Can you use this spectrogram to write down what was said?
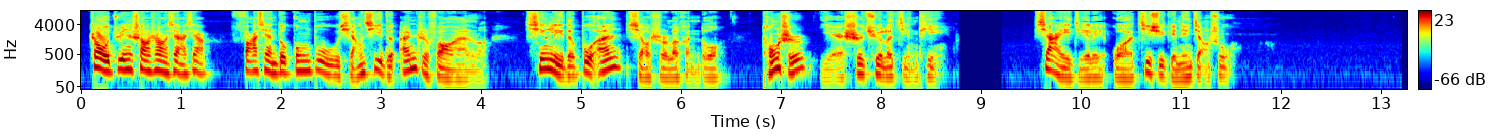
赵军上上下下发现都公布详细的安置方案了，心里的不安消失了很多，同时也失去了警惕。下一集里，我继续给您讲述。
